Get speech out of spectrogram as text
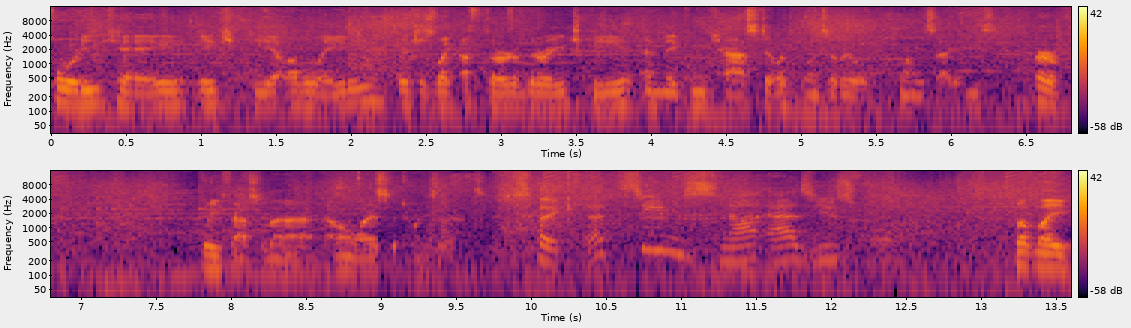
40k HP at level 80, which is like a third of their HP, and they can cast it like once every like 20 seconds, or way faster than that. I don't know why I said 20 seconds. It's like, that seems not as useful. But like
